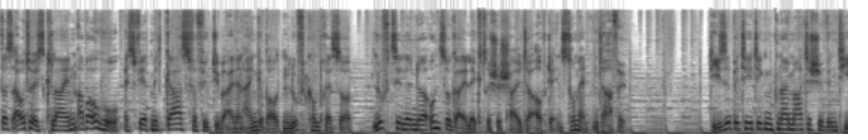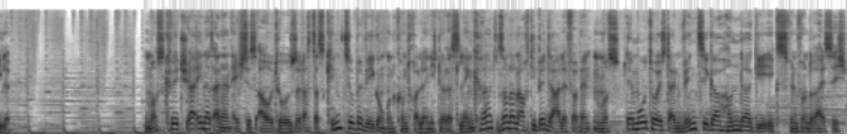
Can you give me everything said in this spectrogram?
Das Auto ist klein, aber oho, es fährt mit Gas, verfügt über einen eingebauten Luftkompressor, Luftzylinder und sogar elektrische Schalter auf der Instrumententafel. Diese betätigen pneumatische Ventile. Mosquitsch erinnert an ein echtes Auto, sodass das Kind zur Bewegung und Kontrolle nicht nur das Lenkrad, sondern auch die Pedale verwenden muss. Der Motor ist ein winziger Honda GX35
